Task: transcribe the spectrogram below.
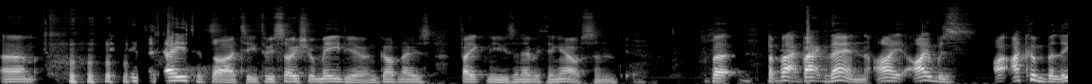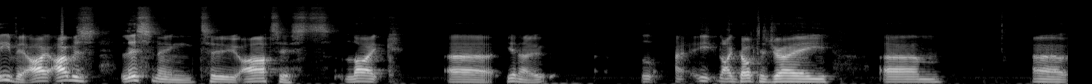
um, in today's society through social media and god knows fake news and everything else and but but back back then i i was i, I couldn't believe it. I, I was listening to artists like uh you know like dr dre um uh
